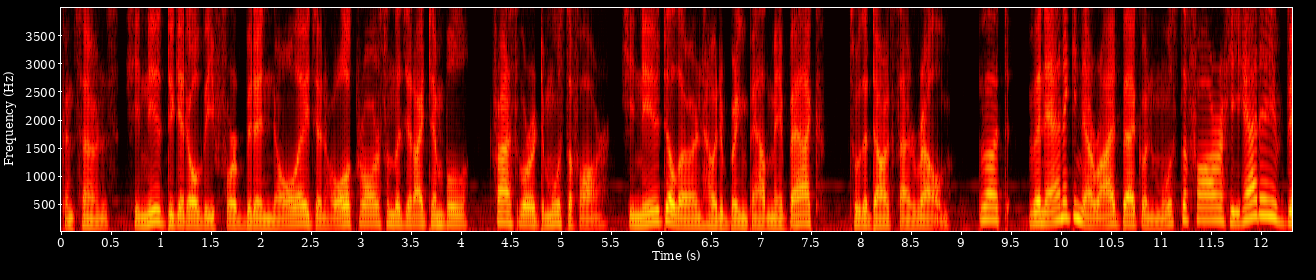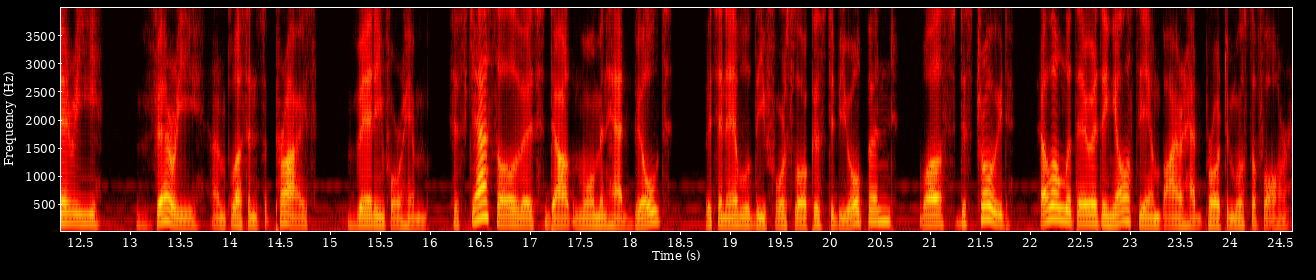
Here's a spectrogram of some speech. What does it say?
concerns. He needed to get all the forbidden knowledge and holocrons from the Jedi Temple transported to Mustafar. He needed to learn how to bring Padme back through the dark side realm. But when Anakin arrived back on Mustafar, he had a very, very unpleasant surprise waiting for him. His castle, which Darth Momin had built, which enabled the Force Locus to be opened, was destroyed, along with everything else the Empire had brought to Mustafar.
